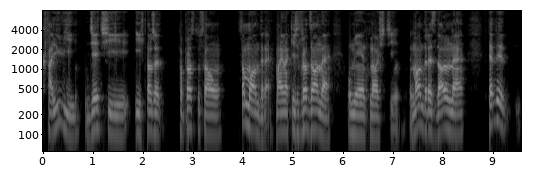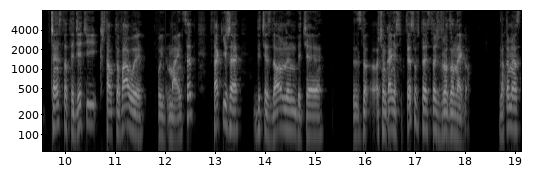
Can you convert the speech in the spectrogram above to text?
chwalili dzieci ich to, że po prostu są, są mądre, mają jakieś wrodzone umiejętności, mądre, zdolne, wtedy często te dzieci kształtowały swój mindset w taki, że bycie zdolnym, bycie, osiąganie sukcesów to jest coś wrodzonego. Natomiast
